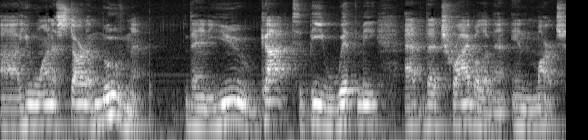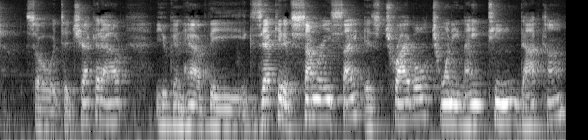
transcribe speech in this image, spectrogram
uh, you want to start a movement, then you got to be with me at the tribal event in March. So to check it out, you can have the executive summary site is tribal2019.com.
